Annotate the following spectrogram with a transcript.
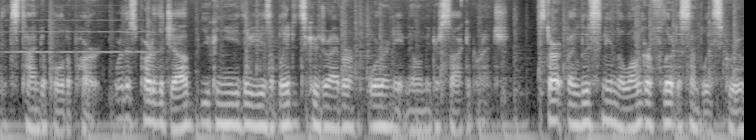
it's time to pull it apart. For this part of the job, you can either use a bladed screwdriver or an 8mm socket wrench. Start by loosening the longer float assembly screw,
